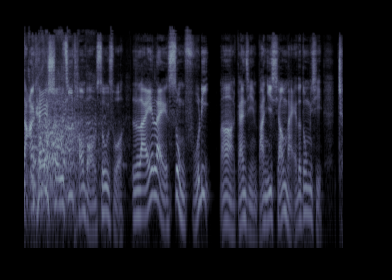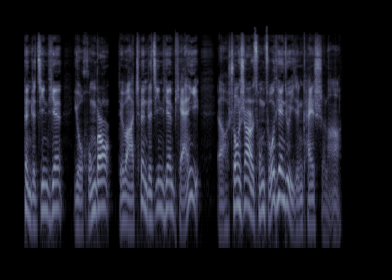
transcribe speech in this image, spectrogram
打开手机淘宝搜索“来来送福利”。啊，赶紧把你想买的东西，趁着今天有红包，对吧？趁着今天便宜啊！双十二从昨天就已经开始了啊！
